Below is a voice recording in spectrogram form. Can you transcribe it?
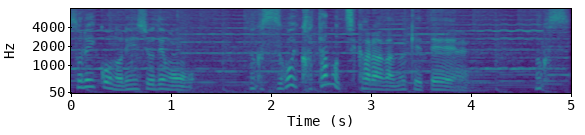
それ以降の練習でもなんかすごい肩の力が抜けて、えなんかす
